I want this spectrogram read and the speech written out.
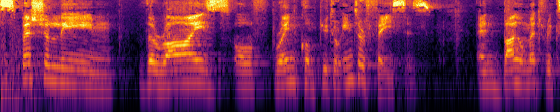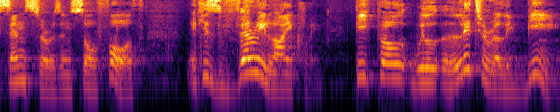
Especially the rise of brain computer interfaces and biometric sensors and so forth, it is very likely people will literally be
